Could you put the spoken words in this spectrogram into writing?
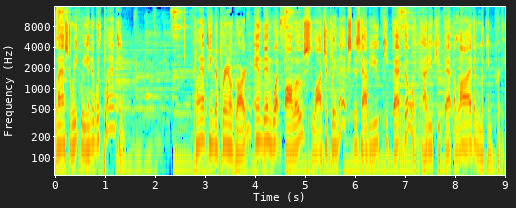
Last week, we ended with planting. Planting the perennial garden, and then what follows logically next is how do you keep that going? How do you keep that alive and looking pretty?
